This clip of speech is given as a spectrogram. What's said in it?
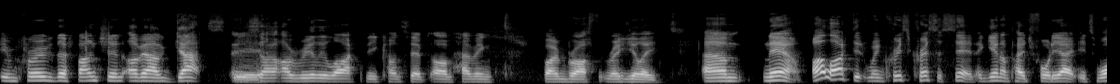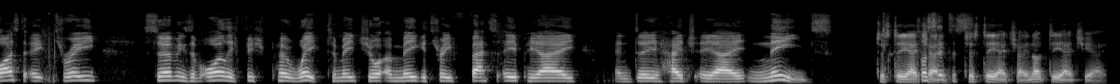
improve the function of our guts, and Yeah. so I really like the concept of having bone broth regularly. Um, now, I liked it when Chris Kresser said, again on page 48, it's wise to eat three servings of oily fish per week to meet your omega 3 fats, EPA, and DHEA needs. Just DHA. So to- Just DHA, not DHEA.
